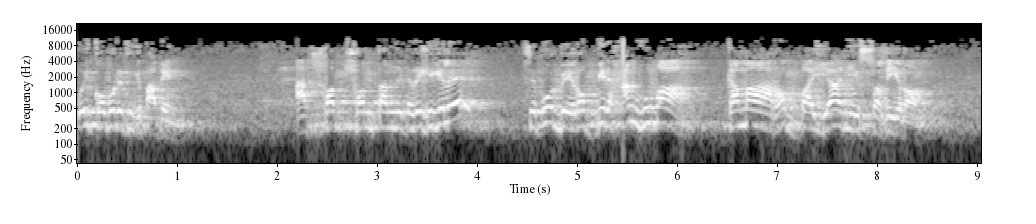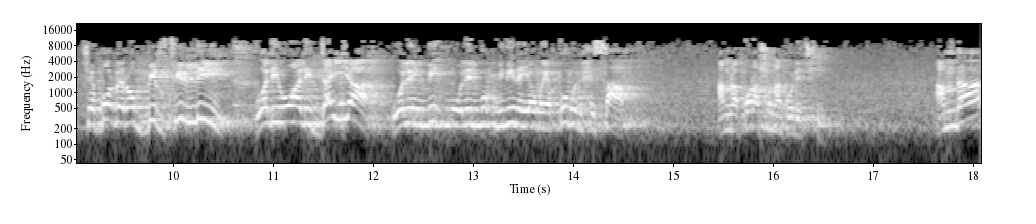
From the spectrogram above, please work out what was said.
ওই কবরে থেকে পাবেন। আর সব সন্তান যেটা রেখে গেলে, সে পড়বে, রব্বির হামহুমা কামা রব্বা ইয়ানি সগীরা। সে পড়বে রব্বির ফিরলি ওয়ালি ওয়ালি দাইয়া ওয়ালিল মুমিনিনা ইয়াউমা ইয়াকুমুল হিসাব। আমরা পড়াশোনা করেছি। আমরা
